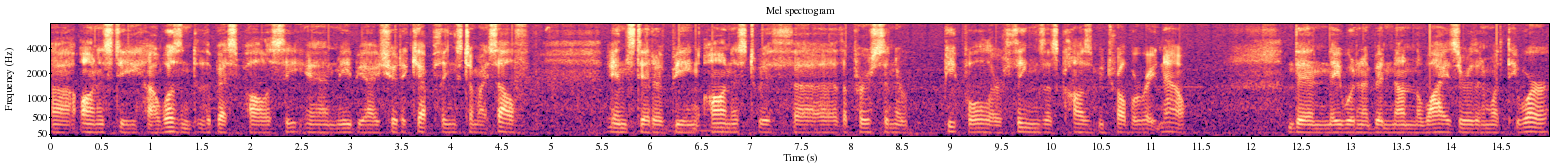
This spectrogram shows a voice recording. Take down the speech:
uh, honesty uh, wasn't the best policy. And maybe I should have kept things to myself instead of being honest with uh, the person or people or things that's caused me trouble right now. Then they wouldn't have been none the wiser than what they were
